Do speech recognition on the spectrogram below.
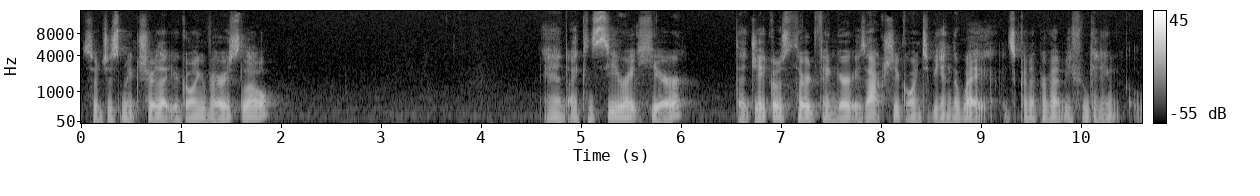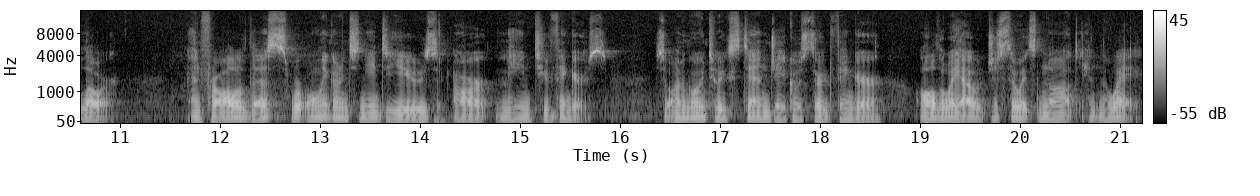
So just make sure that you're going very slow. And I can see right here that Jaco's third finger is actually going to be in the way. It's going to prevent me from getting lower. And for all of this, we're only going to need to use our main two fingers. So I'm going to extend Jaco's third finger all the way out just so it's not in the way.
